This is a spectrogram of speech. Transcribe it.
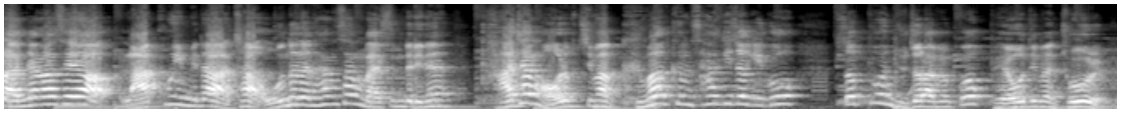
친구들 안녕하세요. 라콩입니다. 자 오늘은 항상 말씀드리는 가장 어렵지만 그만큼 사기적이고 서폿 유저라면 꼭 배워두면 좋을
